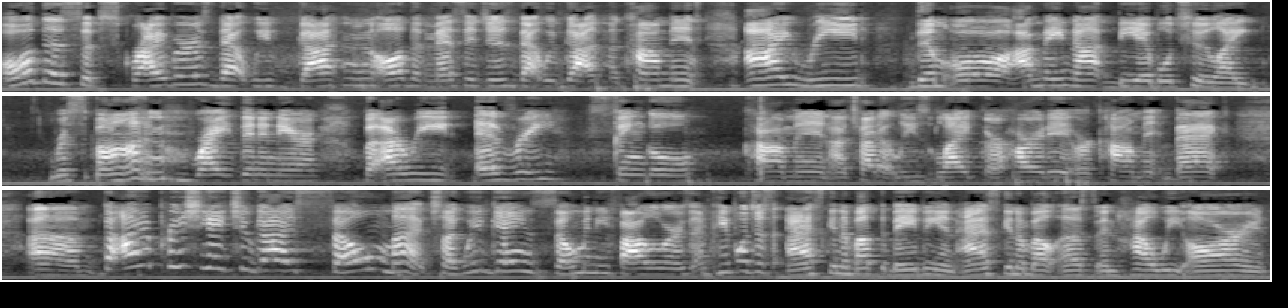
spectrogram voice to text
All the subscribers that we've gotten, all the messages that we've gotten, the comments, I read them all. I may not be able to like respond right then and there, but I read every single comment. I try to at least like or heart it or comment back. Um, but I appreciate you guys so much. Like we've gained so many followers and people just asking about the baby and asking about us and how we are and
